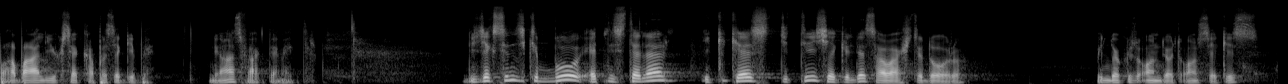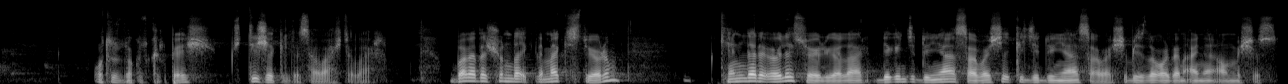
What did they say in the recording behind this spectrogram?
Babali yüksek kapısı gibi. Nüans fark demektir. Diyeceksiniz ki bu etnisiteler iki kez ciddi şekilde savaştı doğru. 1914-18, 39-45 ciddi şekilde savaştılar. Bu arada şunu da eklemek istiyorum. Kendileri öyle söylüyorlar. Birinci Dünya Savaşı, İkinci Dünya Savaşı. Biz de oradan aynen almışız.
